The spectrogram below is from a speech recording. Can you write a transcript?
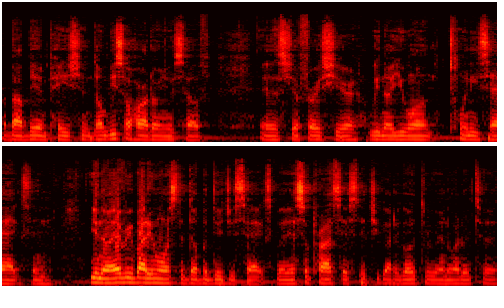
about being patient. Don't be so hard on yourself. It's your first year. We know you want 20 sacks, and you know everybody wants the double-digit sacks, but it's a process that you got to go through in order to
